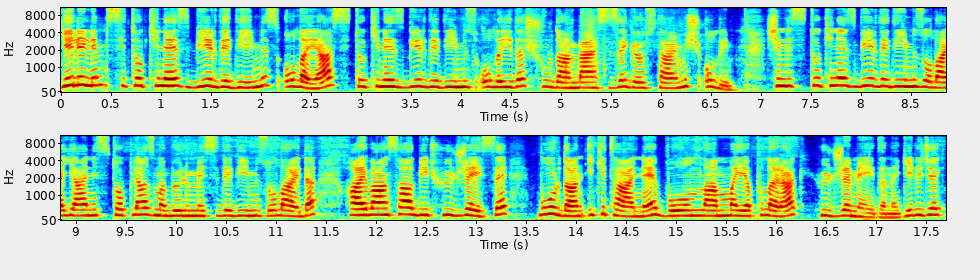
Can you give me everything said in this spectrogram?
Gelelim sitokinez 1 dediğimiz olaya. Sitokinez 1 dediğimiz olayı da şuradan ben size göstermiş olayım. Şimdi sitokinez 1 dediğimiz olay yani sitoplazma bölünmesi dediğimiz olayda hayvansal bir hücre ise Buradan iki tane boğumlanma yapılarak hücre meydana gelecek.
